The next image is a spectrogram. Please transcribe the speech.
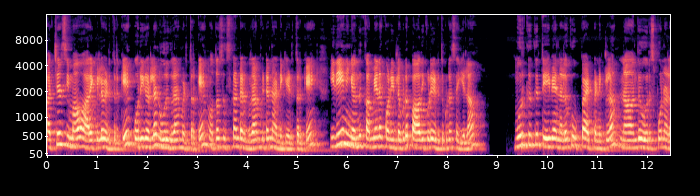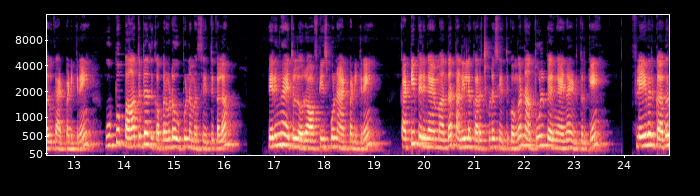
பச்சரிசி மாவு அரை கிலோ எடுத்திருக்கேன். பொரிகடலை நூறு கிராம் எடுத்திருக்கேன். மொத்தம் சிக்ஸ் ஹண்ட்ரட் கிராம் கிட்ட நான் இன்றைக்கி எடுத்திருக்கேன். இதே நீங்கள் வந்து கம்மியான குவான்டிட்டியில் கூட பாதி கூட எடுத்து கூட செய்யலாம். முறுக்குக்கு தேவையான அளவுக்கு உப்பு ஆட் பண்ணிக்கலாம். நான் வந்து ஒரு ஸ்பூன் அளவுக்கு ஆட் பண்ணிக்கிறேன். உப்பு பார்த்துட்டு அதுக்கப்புறம் கூட உப்பு நம்ம சேர்த்துக்கலாம். பெருங்காயத்தூள் ஒரு ஆஃப் டீஸ்பூன் ஆட் பண்ணிக்கிறேன். கட்டி பெருங்காயமாக இருந்தால் தண்ணியில் கரைச்சி கூட சேர்த்துக்கோங்க. நான் தூள் பெருங்காயம் தான் எடுத்திருக்கேன். ஃப்ளேவருக்காக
